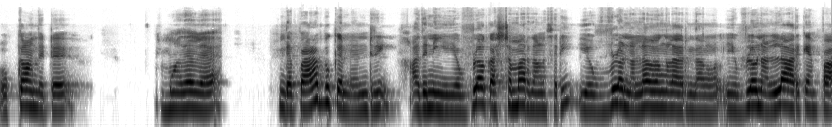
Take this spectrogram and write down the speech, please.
உட்காந்துட்டு முதல்ல இந்த பரப்புக்கு நன்றி. அது நீங்கள் எவ்வளோ கஷ்டமாக இருந்தாலும் சரி எவ்வளோ நல்லவங்களாக இருந்தாலும் எவ்வளோ நல்லா இருக்கேன்ப்பா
